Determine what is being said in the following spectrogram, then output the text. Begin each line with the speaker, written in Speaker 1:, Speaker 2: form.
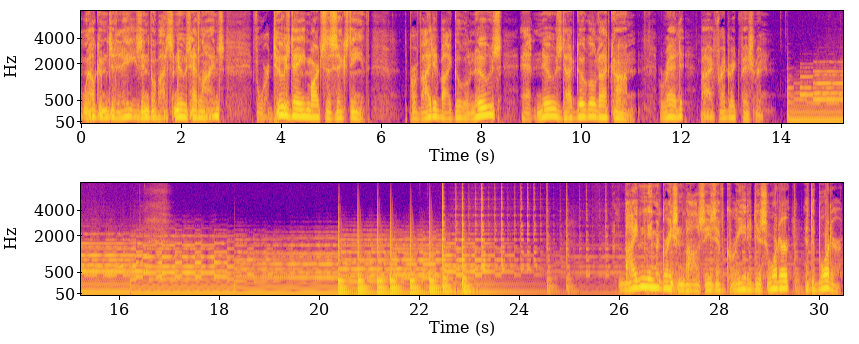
Speaker 1: Welcome to today's Infobots News headlines for Tuesday, March the 16th, provided by Google News at news.google.com. Read by Frederick Fishman. Biden immigration policies have created disorder at the border,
